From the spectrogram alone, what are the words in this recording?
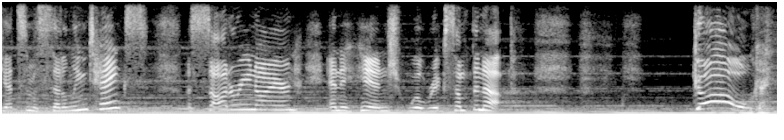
Get some acetylene tanks, a soldering iron, and a hinge. We'll rig something up. Go! Okay.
